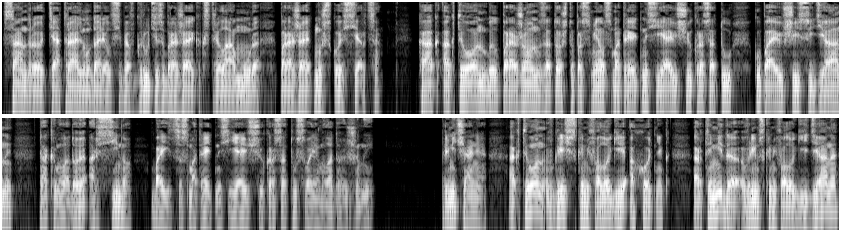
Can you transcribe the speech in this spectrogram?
Сандро театрально ударил себя в грудь, изображая, как стрела Амура поражает мужское сердце. Как Актеон был поражен за то, что посмел смотреть на сияющую красоту купающейся Дианы, так и молодое Арсино боится смотреть на сияющую красоту своей молодой жены. Примечание. Актеон в греческой мифологии охотник, Артемида в римской мифологии Диана,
